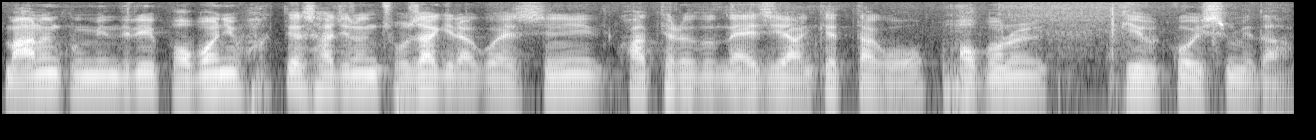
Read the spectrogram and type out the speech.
많은 국민들이 법원이 확대 사진은 조작이라고 했으니 과태료도 내지 않겠다고 법원을 비웃고 있습니다.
